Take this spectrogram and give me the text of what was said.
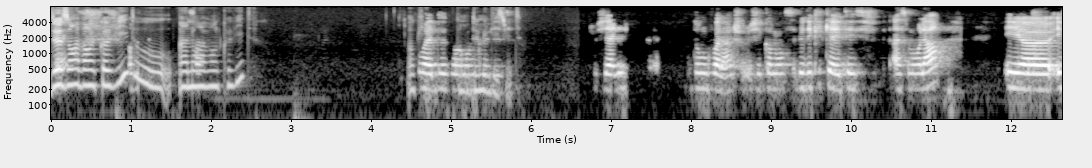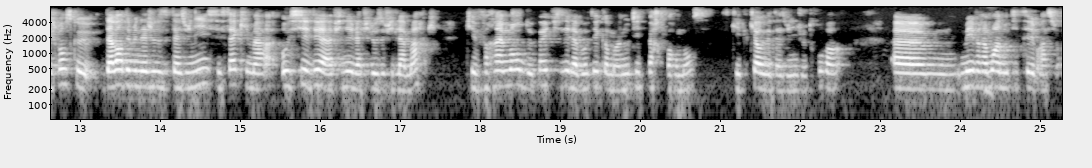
deux ans avant le Covid ou un an avant le Covid? Ouais, deux ans avant 2018. Je suis allée. Donc voilà, j'ai commencé. Le déclic a été à ce moment-là. Et, et, je pense que d'avoir déménagé aux États-Unis, c'est ça qui m'a aussi aidé à affiner la philosophie de la marque, qui est vraiment de ne pas utiliser la beauté comme un outil de performance, ce qui est le cas aux États-Unis, je trouve. Hein. Euh, mais vraiment un outil de célébration.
